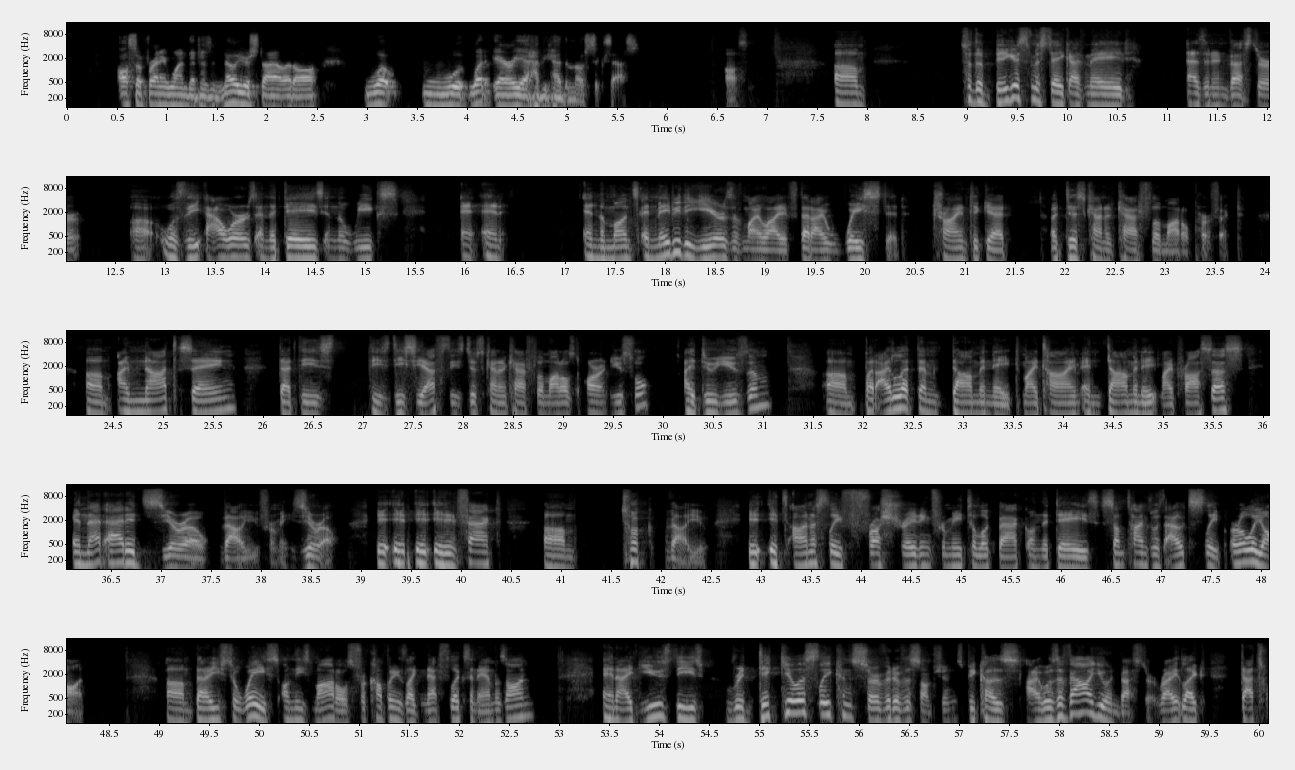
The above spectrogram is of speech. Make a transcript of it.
also for anyone that doesn't know your style at all, what what, what area have you had the most success? Awesome. Um, so the biggest mistake I've made as an investor uh, was the hours and the days and the weeks and, and and the months and maybe the years of my life that I wasted trying to get a discounted cash flow model perfect. Um, I'm not saying that these these DCFs, these discounted cash flow models, aren't useful. I do use them, um, but I let them dominate my time and dominate my process, and that added zero value for me. Zero. It, it, it, it in fact, um, took value. It, it's honestly frustrating for me to look back on the days, sometimes without sleep, early on, um, that I used to waste on these models for companies like Netflix and Amazon and I'd use these ridiculously conservative assumptions because I was a value investor, right? Like that's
